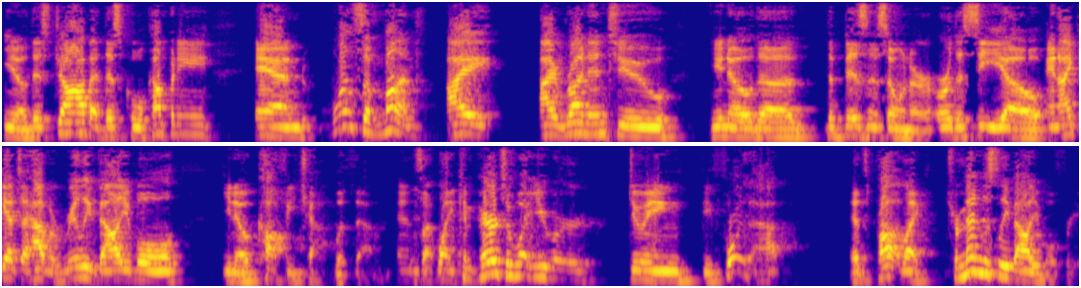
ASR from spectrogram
you know, this job at this cool company. And once a month, I I run into you know the the business owner or the CEO, and I get to have a really valuable you know coffee chat with them. And so, like compared to what you were doing before that, it's probably like tremendously valuable for you.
